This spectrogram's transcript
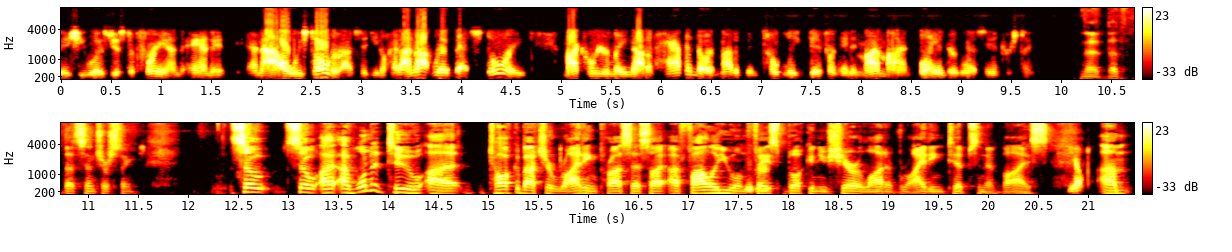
than she was just a friend. And it, and I always told her, I said, you know, had I not read that story, my career may not have happened, or it might have been totally different, and in my mind, blander and less interesting. That, that that's interesting. So, so I, I wanted to uh, talk about your writing process. I, I follow you on mm-hmm. Facebook, and you share a lot of writing tips and advice. Yep. Um,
